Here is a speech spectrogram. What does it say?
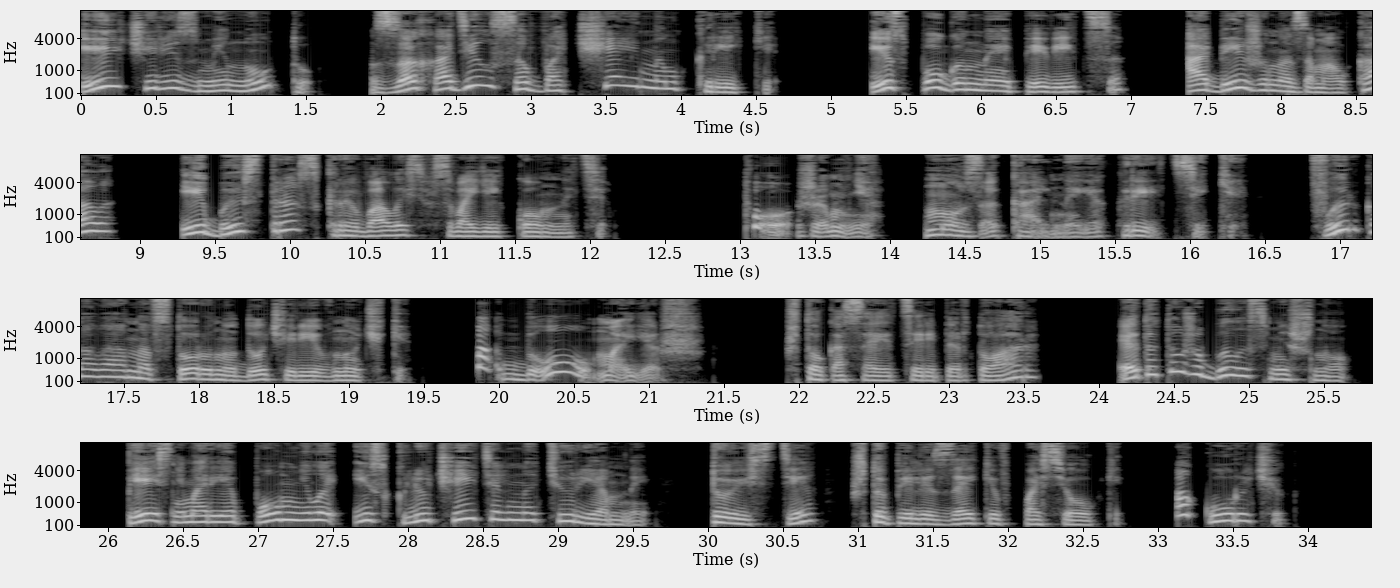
и через минуту заходился в отчаянном крике. Испуганная певица обиженно замолкала и быстро скрывалась в своей комнате. Тоже мне музыкальные критики. Фыркала она в сторону дочери и внучки. Подумаешь. Что касается репертуара, это тоже было смешно. Песни Мария помнила исключительно тюремные, то есть те, что пели зэки в поселке, а курочек,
